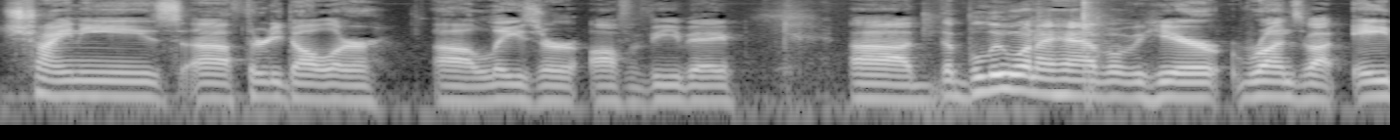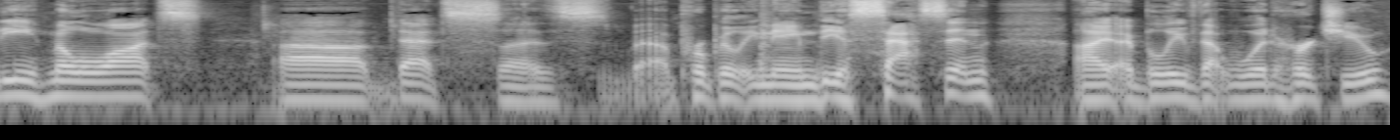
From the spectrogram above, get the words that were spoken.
Chinese uh, $30 uh, laser off of eBay. Uh, the blue one I have over here runs about 80 milliwatts. Uh, that's uh, appropriately named the Assassin. I, I, believe that would hurt you.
